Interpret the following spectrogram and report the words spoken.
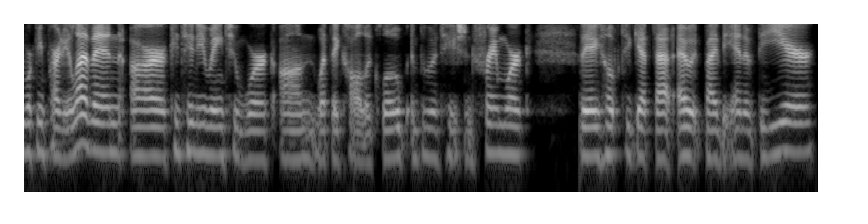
Working Party 11 are continuing to work on what they call the Globe Implementation Framework. They hope to get that out by the end of the year.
